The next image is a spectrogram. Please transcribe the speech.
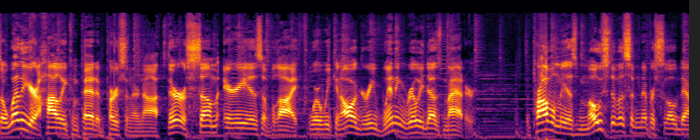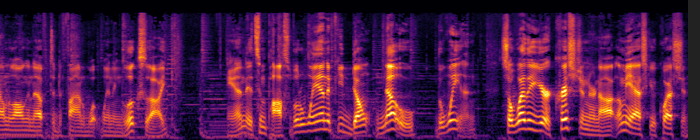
So, whether you're a highly competitive person or not, there are some areas of life where we can all agree winning really does matter. The problem is, most of us have never slowed down long enough to define what winning looks like, and it's impossible to win if you don't know the win. So, whether you're a Christian or not, let me ask you a question.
